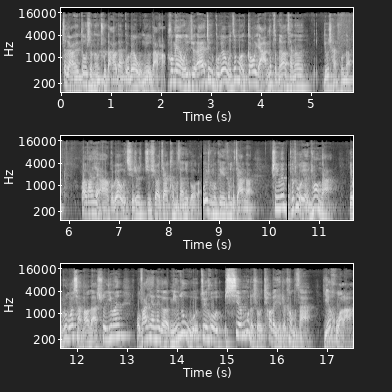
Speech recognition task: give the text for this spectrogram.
这两个都是能出大号，但国标舞没有大号。后面我就觉得，哎，这个国标舞这么高雅，那怎么样才能有产出呢？后来发现啊，国标舞其实只需要加科目三就够了。为什么可以这么加呢？是因为不是我原创的，也不是我想到的，是因为我发现那个民族舞最后谢幕的时候跳的也是科目三。也火了，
